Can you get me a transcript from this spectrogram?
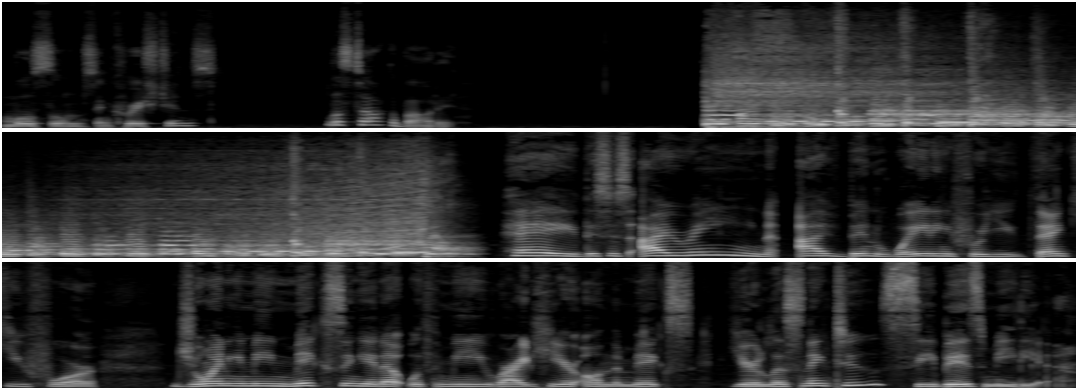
Muslims, and Christians? Let's talk about it. Hey, this is Irene. I've been waiting for you. Thank you for joining me, mixing it up with me right here on the mix. You're listening to CBiz Media.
